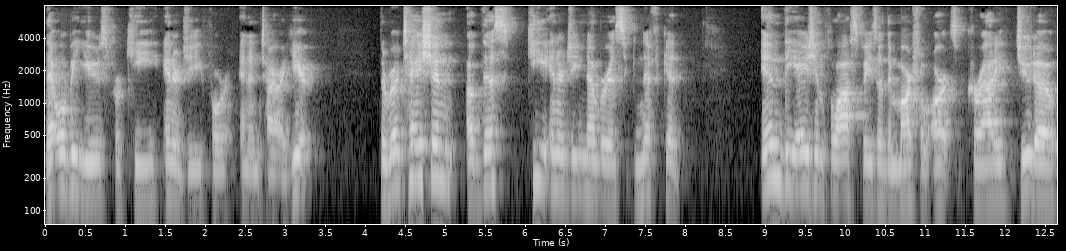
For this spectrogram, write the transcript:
that will be used for key energy for an entire year. The rotation of this key energy number is significant in the Asian philosophies of the martial arts of karate, judo,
